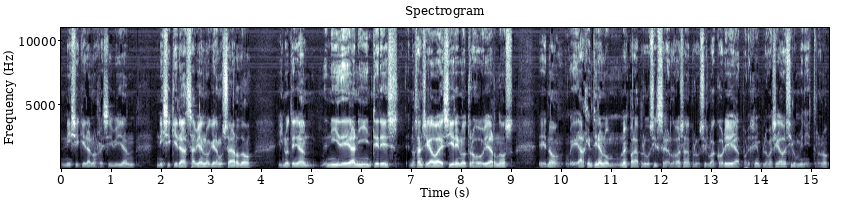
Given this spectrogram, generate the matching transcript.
ni siquiera nos recibían, ni siquiera sabían lo que era un cerdo y no tenían ni idea ni interés. Nos han llegado a decir en otros gobiernos, eh, no, eh, Argentina no, no, es para producir cerdo, vayan a producirlo a Corea, por ejemplo, me ha llegado a decir un ministro. ¿no?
